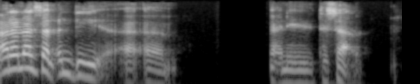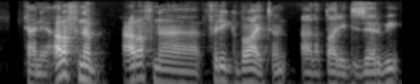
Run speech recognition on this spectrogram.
أنا لا زال عندي يعني تساؤل. يعني عرفنا عرفنا فريق برايتون على طاري ديزيربي.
